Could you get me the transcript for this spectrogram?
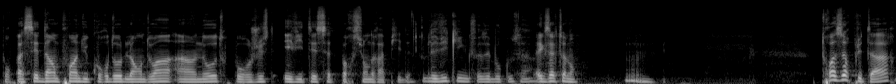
pour passer d'un point du cours d'eau de l'Anduin à un autre pour juste éviter cette portion de rapide. Les Vikings faisaient beaucoup ça. Exactement. Hmm. Trois heures plus tard,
